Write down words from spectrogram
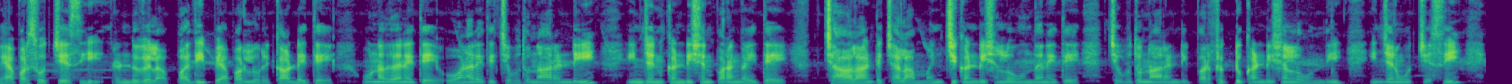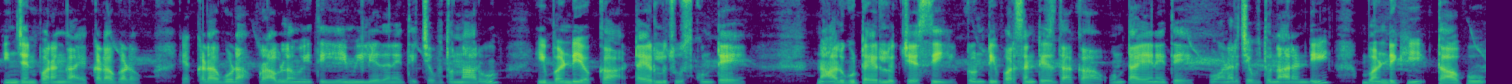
పేపర్స్ వచ్చేసి రెండు వేల పది పేపర్లు రికార్డ్ అయితే ఉన్నదని అయితే ఓనర్ అయితే చెబుతున్నారండి. ఇంజన్ కండిషన్ పరంగా అయితే చాలా అంటే చాలా మంచి కండిషన్లో ఉందని అయితే చెబుతున్నారండి. పర్ఫెక్ట్ కండిషన్లో ఉంది ఇంజన్ వచ్చేసి. ఇంజన్ పరంగా ఎక్కడ ఎక్కడా కూడా ప్రాబ్లం అయితే ఏమీ లేదని అయితే చెబుతున్నారు. ఈ బండి యొక్క టైర్లు చూసుకుంటే నాలుగు టైర్లు వచ్చేసి ట్వంటీ పర్సంటేజ్ దాకా ఉంటాయని అయితే ఓనర్ చెబుతున్నారండి. బండికి టాపు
